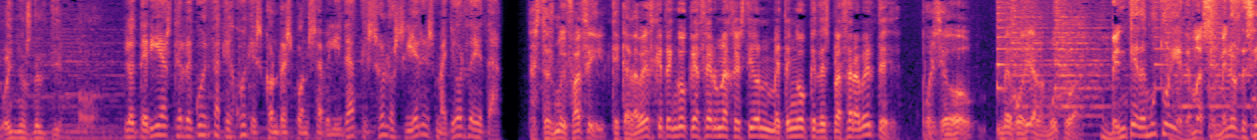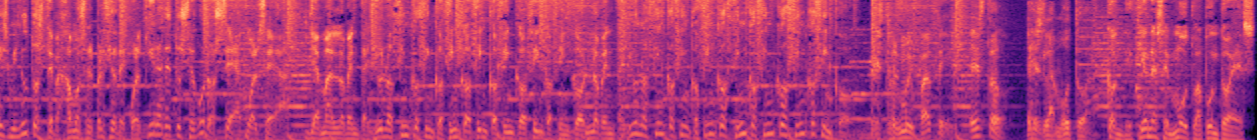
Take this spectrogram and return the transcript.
Dueños del tiempo. Loterías te recuerda que juegues con responsabilidad y solo si eres mayor de edad. Esto es muy fácil, que cada vez que tengo que hacer una gestión me tengo que desplazar a verte. Pues yo me voy a la mutua. Vente a la mutua y además en menos de 6 minutos te bajamos el precio de cualquiera de tus seguros, sea cual sea. Llama al 91 555 5555 91 555 5555. Esto es muy fácil. Esto es la mutua. Condiciones en mutua.es.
